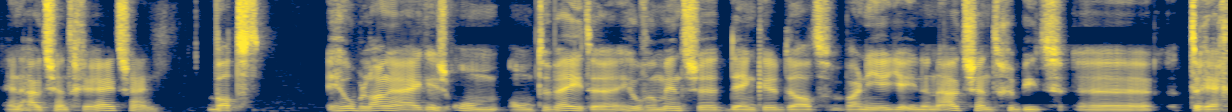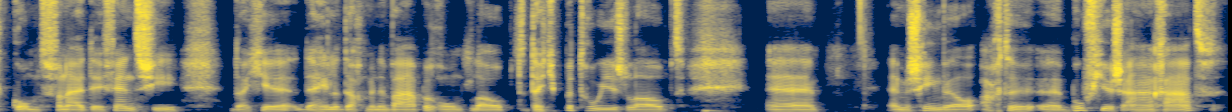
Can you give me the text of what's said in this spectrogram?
en uitzendgereed zijn. Wat heel belangrijk is om, om te weten, heel veel mensen denken dat wanneer je in een uitzendgebied uh, terechtkomt vanuit Defensie, dat je de hele dag met een wapen rondloopt, dat je patrouilles loopt uh, en misschien wel achter uh, boefjes aangaat.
